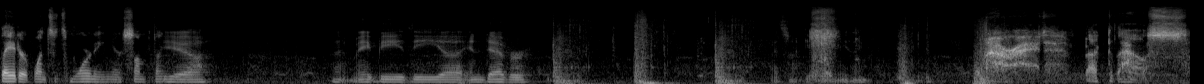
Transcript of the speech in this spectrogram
later once it's morning or something. Yeah. That may be the uh, endeavor. That's not getting anything. All right, back to the house.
